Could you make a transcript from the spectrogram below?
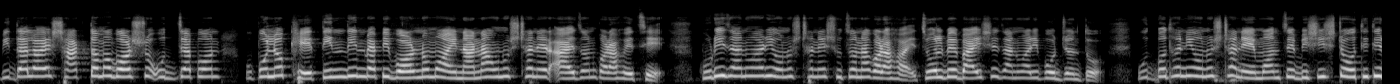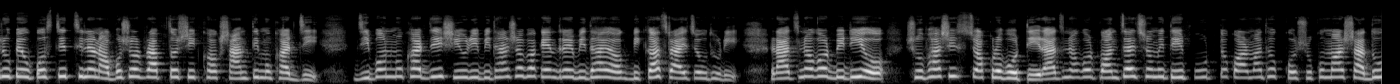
বিদ্যালয়ের ষাটতম বর্ষ উদযাপন উপলক্ষে তিন দিনব্যাপী বর্ণময় নানা অনুষ্ঠানের আয়োজন করা হয়েছে। কুড়ি জানুয়ারি অনুষ্ঠানের সূচনা করা হয়। চলবে বাইশে জানুয়ারি পর্যন্ত। উদ্বোধনী অনুষ্ঠানে মঞ্চে বিশিষ্ট অতিথি রূপে উপস্থিত ছিলেন অবসরপ্রাপ্ত শিক্ষক শান্তি মুখার্জি, জীবন মুখার্জি সিউড়ি বিধানসভা কেন্দ্রের বিধায়ক বিকাশ রায়চৌধুরী, রাজনগর বিডিও শুভাশিস চক্রবর্তী, রাজনগর পঞ্চায়েত সমিতির পূর্ত কর্মাধ্যক্ষ সুকুমার সাধু,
